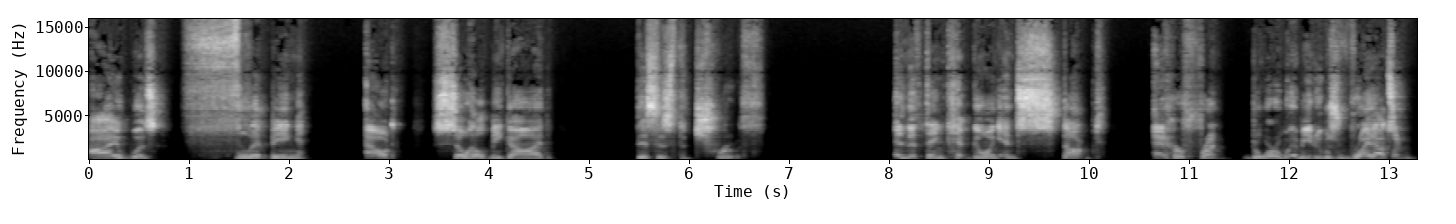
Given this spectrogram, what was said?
I was flipping out. So help me God. This is the truth. And the thing kept going and stopped at her front door. I mean, it was right outside.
